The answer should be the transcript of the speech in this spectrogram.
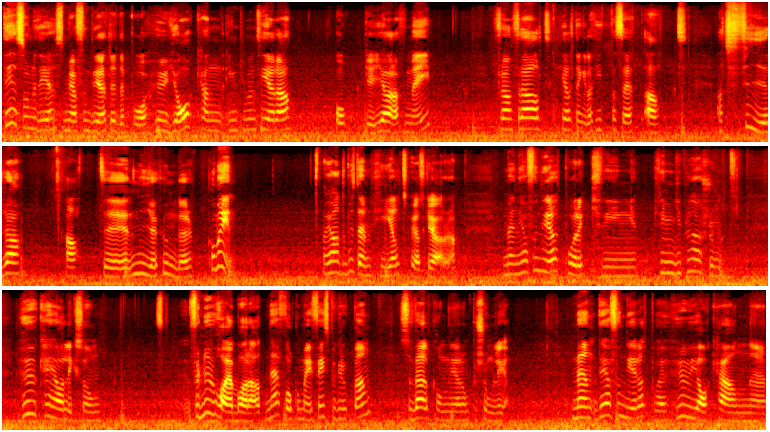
det är en sån idé som jag funderat lite på hur jag kan implementera och eh, göra för mig. Framförallt helt enkelt att hitta sätt att, att fira att eh, nya kunder kommer in. Och jag har inte bestämt helt hur jag ska göra det. Men jag har funderat på det kring, kring entreprenörsrummet. Hur kan jag liksom... För nu har jag bara att när folk kommer med i Facebookgruppen så välkomnar jag dem personligen. Men det jag har funderat på är hur jag kan eh,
